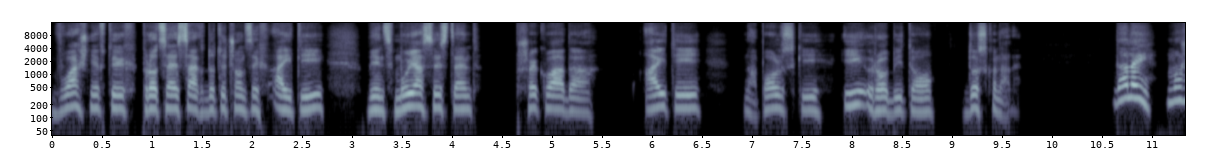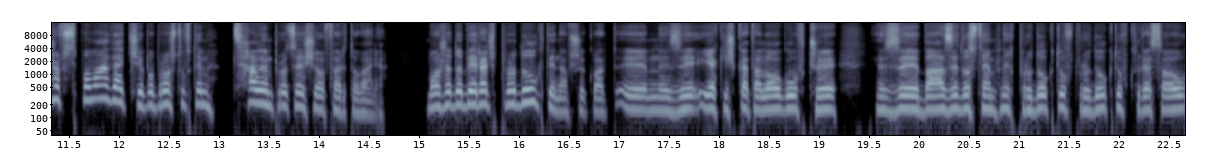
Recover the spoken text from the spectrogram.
właśnie w tych procesach dotyczących IT, więc mój asystent przekłada IT na polski i robi to doskonale. Dalej może wspomagać Cię po prostu w tym całym procesie ofertowania. Może dobierać produkty na przykład z jakichś katalogów czy z bazy dostępnych produktów, produktów, które są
